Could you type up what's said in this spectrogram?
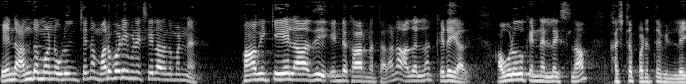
ஏன்னா அந்த மண் விழுந்துச்சுன்னா மறுபடியும் என்ன செய்யலாம் அந்த மண்ணை? பாவிக்க இயலாது என்ற காரணத்தால். ஆனால் அதெல்லாம் கிடையாது. அவ்வளவுக்கு என்ன இல்லை இஸ்லாம் கஷ்டப்படுத்தவில்லை.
